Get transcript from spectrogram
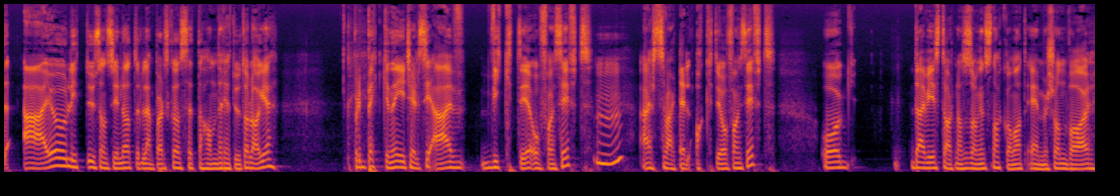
det er jo litt usannsynlig at Lampard skal sette han rett ut av laget. Fordi bekkene i Chelsea er viktige offensivt. Er svært delaktige offensivt. Og der vi i starten av sesongen snakka om at Emerson var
